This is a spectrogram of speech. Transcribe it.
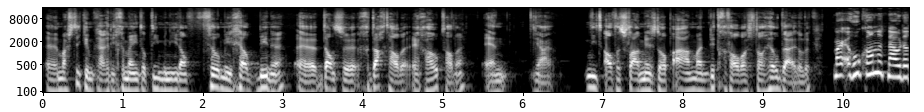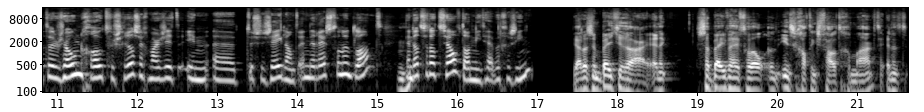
Uh, maar stiekem krijgen die gemeenten op die manier dan veel meer geld binnen uh, dan ze gedacht hadden en gehoopt hadden. En ja, niet altijd slaan mensen erop aan, maar in dit geval was het al heel duidelijk. Maar hoe kan het nou dat er zo'n groot verschil zeg maar, zit in, uh, tussen Zeeland en de rest van het land? Mm -hmm. En dat ze dat zelf dan niet hebben gezien? Ja, dat is een beetje raar. En ik, Sabeva heeft wel een inschattingsfout gemaakt. En het,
